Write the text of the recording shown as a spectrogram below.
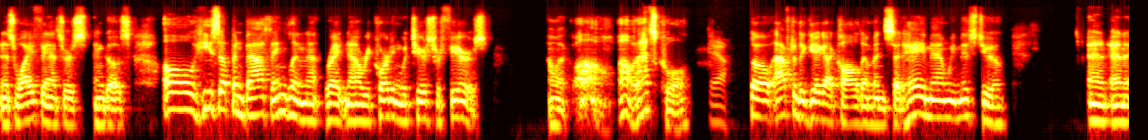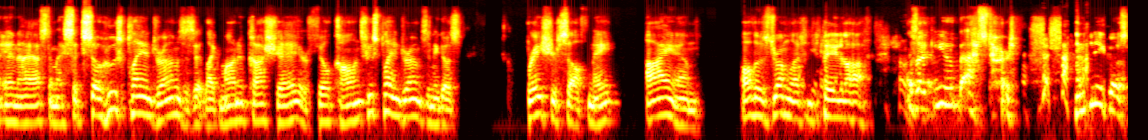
and his wife answers and goes, "Oh, he's up in Bath, England right now, recording with Tears for Fears." I'm like, "Oh, oh, that's cool." Yeah. So after the gig, I called him and said, "Hey, man, we missed you." And and and I asked him. I said, "So who's playing drums? Is it like Manu Katché or Phil Collins? Who's playing drums?" And he goes, "Brace yourself, mate." I am. All those drum lessons paid off. I was like, you bastard. and then he goes,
